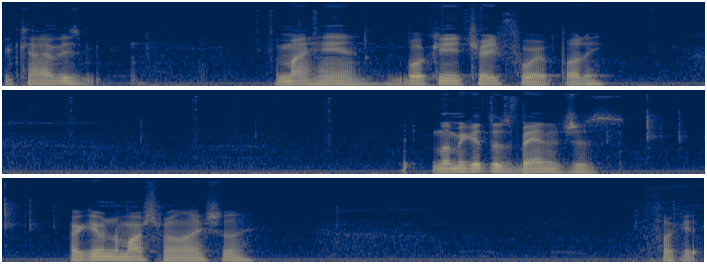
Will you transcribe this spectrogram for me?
can I have these in my hand? What can you trade for it, buddy? Let me get those bandages. Or give them to Marshmallow, actually. Fuck it.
